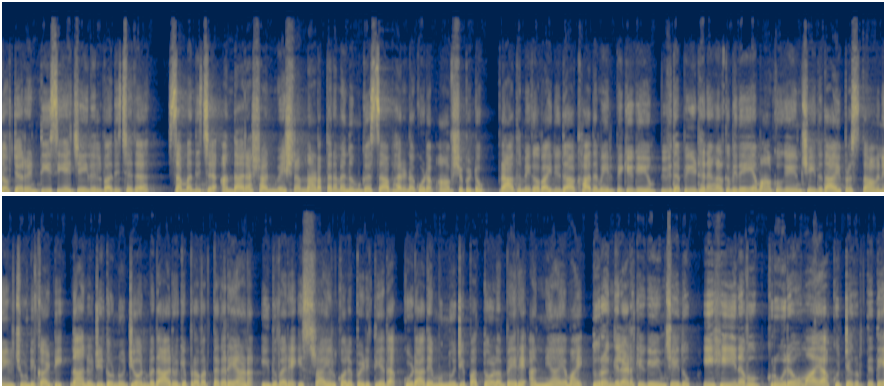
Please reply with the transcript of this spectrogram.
ഡോക്ടർ എൻ ടി സിയെ ജയിലിൽ വധിച്ചത് സംബന്ധിച്ച് അന്താരാഷ്ട്ര അന്വേഷണം നടത്തണമെന്നും ഗസ ഭരണകൂടം ആവശ്യപ്പെട്ടു. പ്രാഥമിക വൈദ്യുതാഘാതം ഏൽപ്പിക്കുകയും വിവിധ പീഡനങ്ങൾക്ക് വിധേയമാക്കുകയും ചെയ്തതായി പ്രസ്താവനയിൽ ചൂണ്ടിക്കാട്ടി. നാനൂറ്റി തൊണ്ണൂറ്റി ഒൻപത് ആരോഗ്യ പ്രവർത്തകരെയാണ് ഇതുവരെ ഇസ്രായേൽ കൊലപ്പെടുത്തിയത്. കൂടാതെ മുന്നൂറ്റി പത്തോളം പേരെ അന്യായമായി തുറങ്കിലടയ്ക്കുകയും ചെയ്തു. ഈ ഹീനവും ക്രൂരവുമായ കുറ്റകൃത്യത്തെ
